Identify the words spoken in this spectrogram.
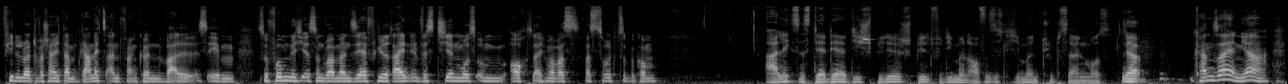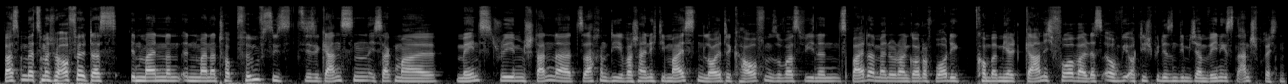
viele Leute wahrscheinlich damit gar nichts anfangen können, weil es eben so fummelig ist und weil man sehr viel rein investieren muss, um auch, sag ich mal, was, was zurückzubekommen. Alex ist der, der die Spiele spielt, für die man offensichtlich immer ein Typ sein muss. Ja. Kann sein, ja. Was mir zum Beispiel auffällt, dass in, meinen, in meiner Top 5 diese ganzen, ich sag mal, Mainstream-Standard-Sachen, die wahrscheinlich die meisten Leute kaufen, sowas wie einen Spider-Man oder ein God of War, die kommen bei mir halt gar nicht vor, weil das irgendwie auch die Spiele sind, die mich am wenigsten ansprechen.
